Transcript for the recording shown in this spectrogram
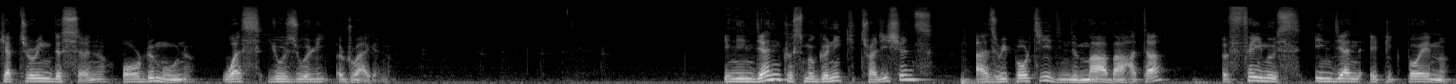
capturing the sun or the moon was usually a dragon. In Indian cosmogonic traditions, as reported in the Mahabharata, a famous Indian epic poem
